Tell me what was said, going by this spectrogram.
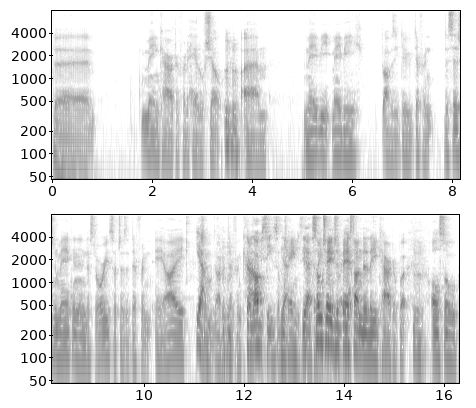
the main character for the Halo show. Um, maybe, maybe, obviously, do different decision making in the story, such as a different AI, Yeah. some other mm-hmm. different. There's obviously some yeah, changes Yeah, some changes based yeah. on the lead character, but mm-hmm. also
